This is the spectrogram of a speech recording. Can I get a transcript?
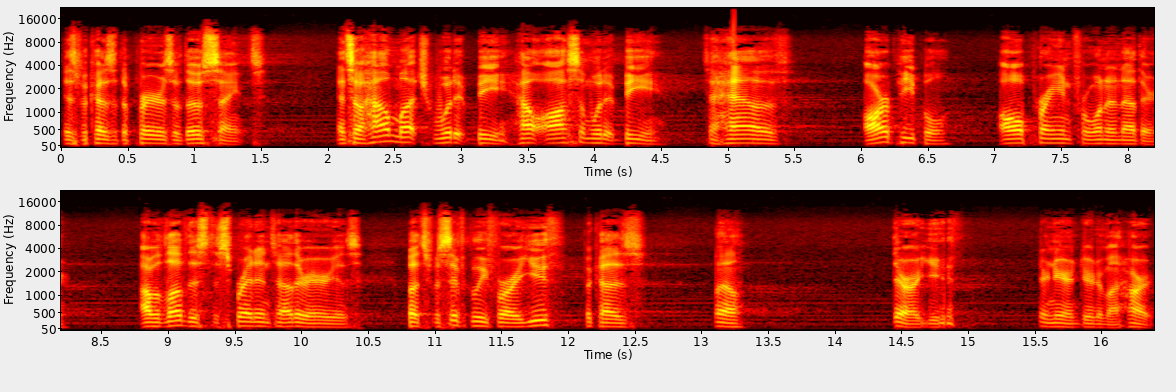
is because of the prayers of those saints. And so, how much would it be, how awesome would it be to have our people all praying for one another? I would love this to spread into other areas, but specifically for our youth, because, well, they're our youth. They're near and dear to my heart.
